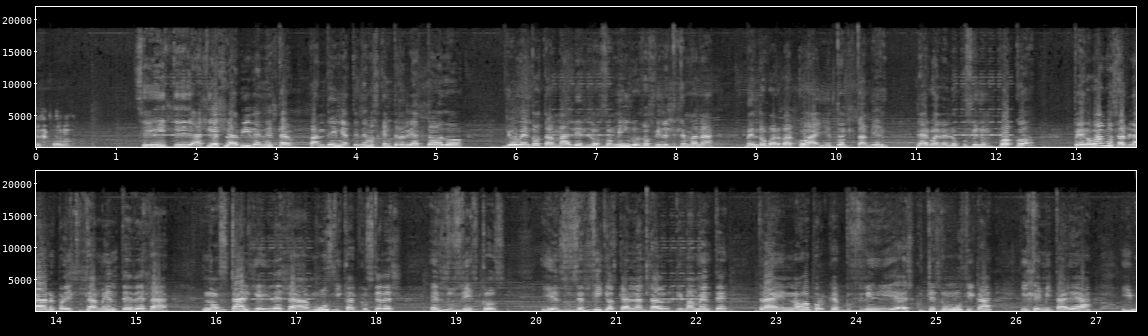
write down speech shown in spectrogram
es todo. Sí, sí, así es la vida en esta pandemia, tenemos que entrarle a todo. Yo vendo tamales los domingos, los fines de semana vendo barbacoa y entonces también le hago a la locución un poco. Pero vamos a hablar precisamente de esa nostalgia y de esa música que ustedes en sus discos y en sus sencillos que han lanzado últimamente traen, ¿no? Porque pues sí, escuché su música, hice mi tarea y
